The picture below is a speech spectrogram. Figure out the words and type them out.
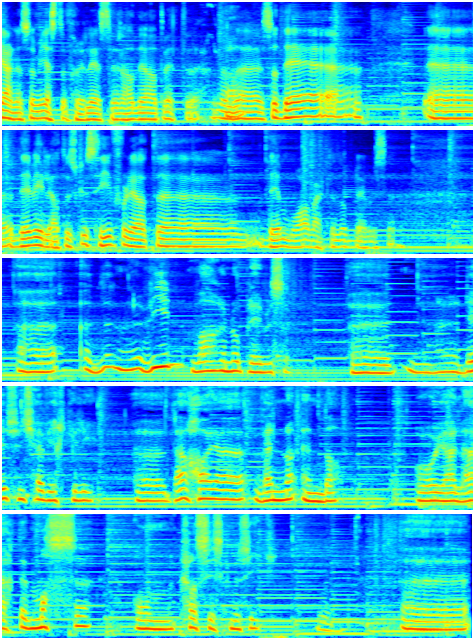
Gjerne som gjesteforeleser, hadde jeg hatt vett til det. Men, ja. eh, så det Eh, det ville jeg at du skulle si, fordi at eh, det må ha vært en opplevelse. Uh, Wien var en opplevelse. Uh, det syns jeg virkelig. Uh, der har jeg venner enda. Og jeg lærte masse om klassisk musikk. Mm.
